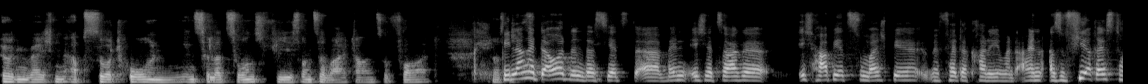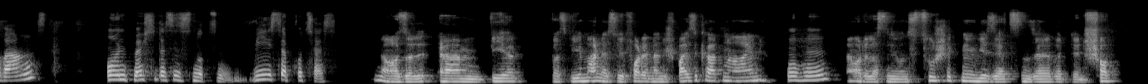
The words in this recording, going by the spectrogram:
irgendwelchen absurd hohen Installationsfees und so weiter und so fort. Das Wie lange dauert denn das jetzt, äh, wenn ich jetzt sage, ich habe jetzt zum Beispiel, mir fällt da gerade jemand ein, also vier Restaurants und möchte das jetzt nutzen. Wie ist der Prozess? Genau, also ähm, wir, was wir machen, ist, wir fordern dann die Speisekarten ein mhm. oder lassen sie uns zuschicken. Wir setzen selber den Shop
